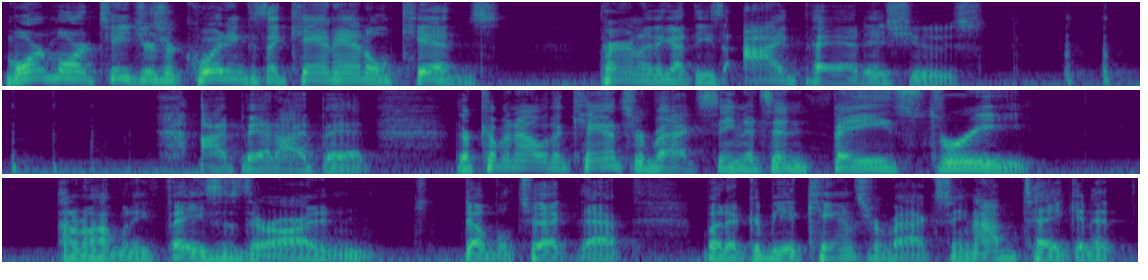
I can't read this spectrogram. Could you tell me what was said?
More and more teachers are quitting because they can't handle kids. Apparently, they got these iPad issues. iPad, iPad. They're coming out with a cancer vaccine. It's in phase three. I don't know how many phases there are. I didn't double check that, but it could be a cancer vaccine. I'm taking it.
